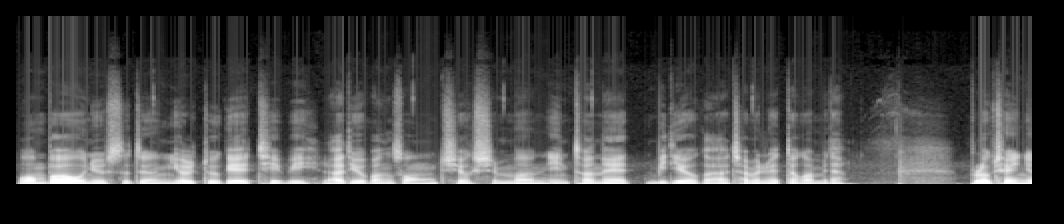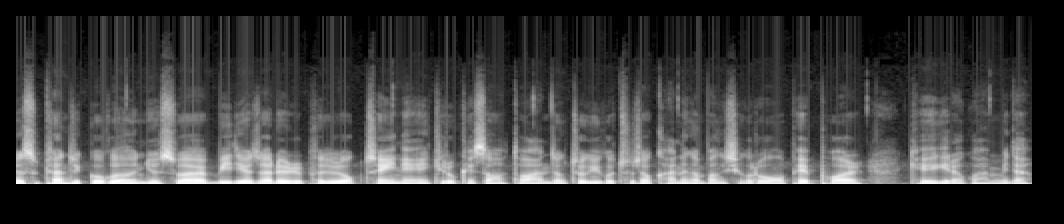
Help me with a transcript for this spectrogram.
원바오 뉴스 등 12개 TV, 라디오 방송, 지역신문, 인터넷, 미디어가 참여를 했다고 합니다. 블록체인 뉴스 편집국은 뉴스와 미디어 자료를 블록체인에 기록해서 더 안정적이고 추적 가능한 방식으로 배포할 계획이라고 합니다.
